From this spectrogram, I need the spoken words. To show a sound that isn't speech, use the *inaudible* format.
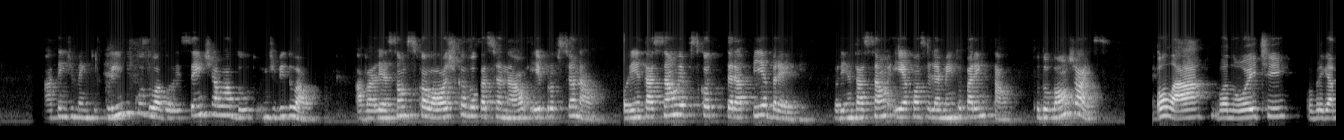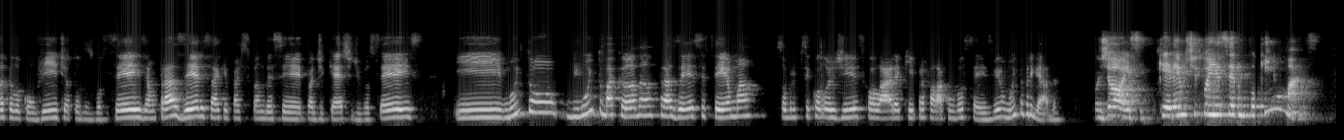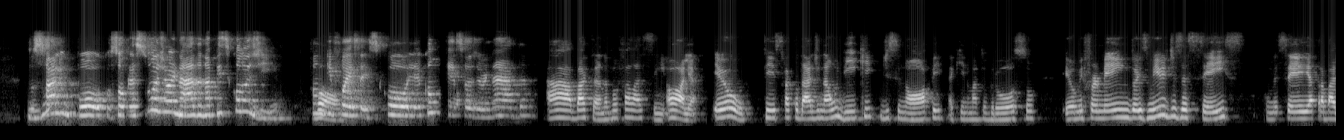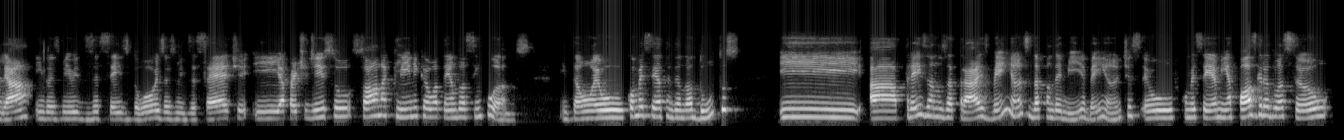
Atendimento clínico do adolescente ao adulto individual. Avaliação psicológica, vocacional e profissional. Orientação e psicoterapia breve. Orientação e aconselhamento parental. Tudo bom, Joyce? Olá, boa noite. Obrigada pelo convite a todos vocês. É um prazer estar aqui participando desse podcast de vocês. E muito, muito bacana trazer esse tema sobre psicologia escolar aqui para falar com vocês, viu? Muito obrigada. Joyce, queremos te conhecer um pouquinho mais. Nos uhum. fale um pouco sobre a sua jornada na psicologia. Como Bom, que foi essa escolha? Como é a sua jornada? Ah, bacana. Vou falar assim. Olha, eu fiz faculdade na Unic de Sinop, aqui no Mato Grosso. Eu me formei em 2016 Comecei a trabalhar em 2016, 2, 2017, e a partir disso, só na clínica eu atendo há cinco anos. Então, eu comecei atendendo adultos, e há três anos atrás, bem antes da pandemia, bem antes, eu comecei a minha pós-graduação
